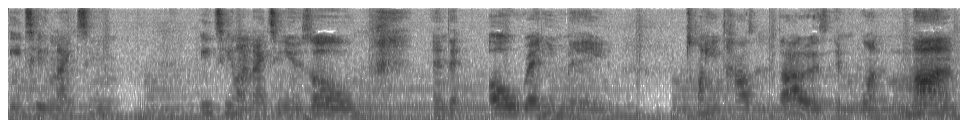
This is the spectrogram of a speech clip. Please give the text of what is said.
18 19 18 or 19 years old and they already made $20000 in one month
